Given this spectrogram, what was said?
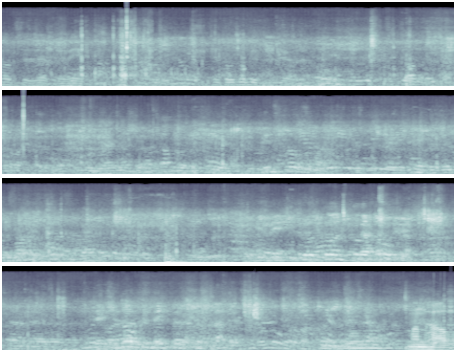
Хлопці вже привіт. Мангал.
